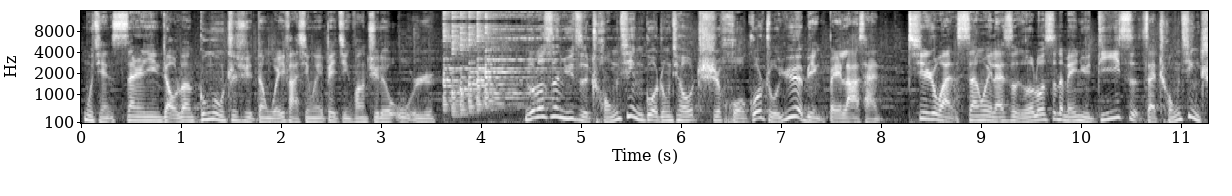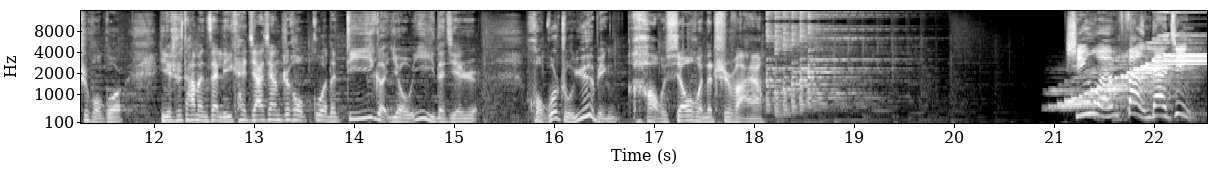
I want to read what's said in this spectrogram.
目前，三人因扰乱公共秩序等违法行为被警方拘留五日。俄罗斯女子重庆过中秋吃火锅煮月饼被辣惨。七日晚，三位来自俄罗斯的美女第一次在重庆吃火锅，也是她们在离开家乡之后过的第一个有意义的节日。火锅煮月饼，好销魂的吃法呀！新闻放大镜。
